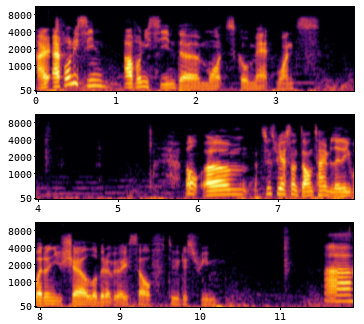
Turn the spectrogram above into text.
I, I've only seen I've only seen the mods go mad once. Well, um, since we have some downtime, Lily, why don't you share a little bit of yourself to the stream? Uh,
